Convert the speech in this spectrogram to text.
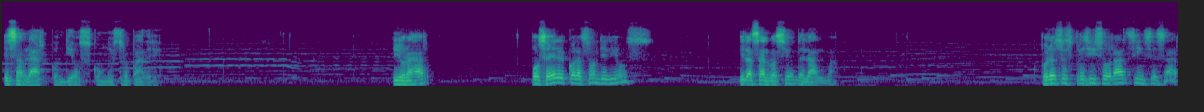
es hablar con Dios, con nuestro Padre. Y orar, poseer el corazón de Dios y la salvación del alma. Por eso es preciso orar sin cesar,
